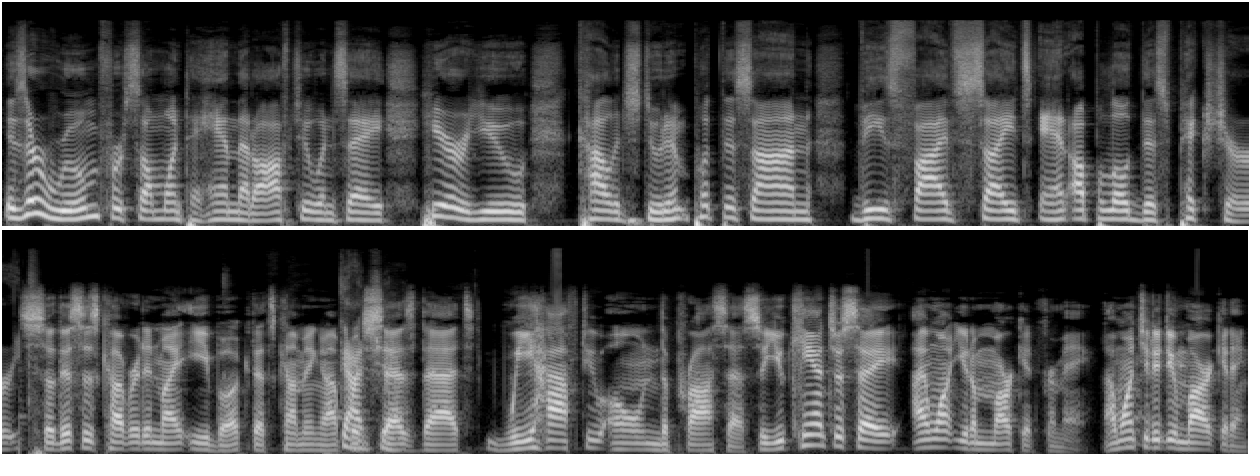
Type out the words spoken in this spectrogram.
Is there room for someone to hand that off to and say, "Here you college student, put this on these five sites and upload this picture." So this is covered in my ebook that's coming up, Gotcha. which says that we have to own the process. So you can't just say, "I want you to market for me. I want you to do marketing."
